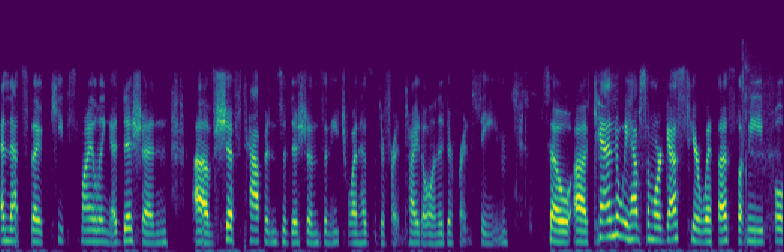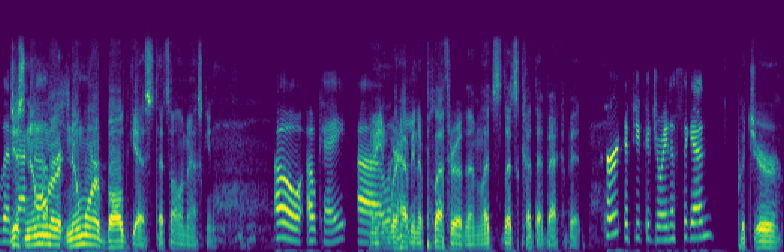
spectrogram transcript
And that's the Keep Smiling edition of Shift Happens editions, and each one has a different title and a different theme. So, uh, Ken, we have some more guests here with us. Let me pull them. Just no up. more, no more bald guests. That's all I'm asking. Oh, okay. Uh, I mean, we're me... having a plethora of them. Let's let's cut that back a bit. Kurt, if you could join us again. Put your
